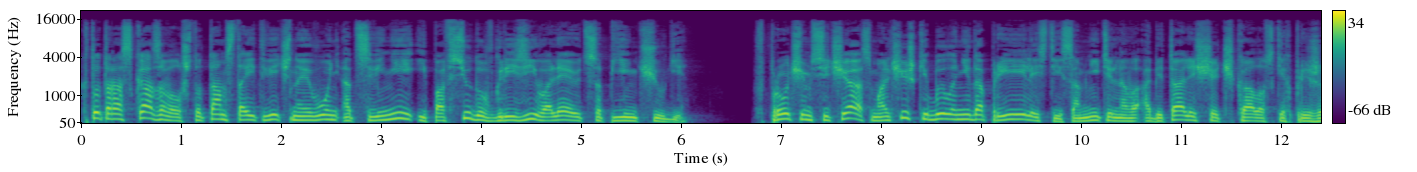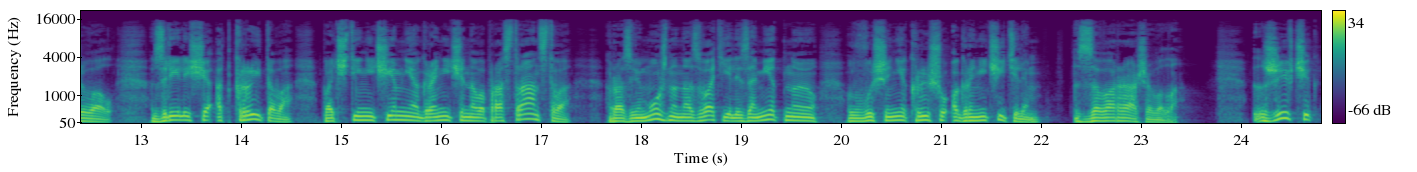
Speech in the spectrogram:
Кто-то рассказывал, что там стоит вечная вонь от свиней и повсюду в грязи валяются пьянчуги. Впрочем, сейчас мальчишке было не до прелестей сомнительного обиталища чкаловских приживал. Зрелище открытого, почти ничем не ограниченного пространства разве можно назвать еле заметную в вышине крышу ограничителем? Завораживало. Живчик,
